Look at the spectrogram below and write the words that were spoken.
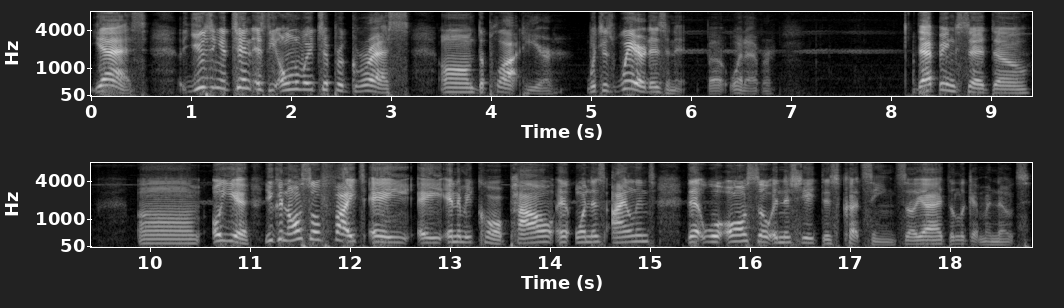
Yes, using a tent is the only way to progress um, the plot here. Which is weird, isn't it? But whatever. That being said, though, Um, oh yeah, you can also fight a, a enemy called Pow on this island that will also initiate this cutscene. So yeah, I had to look at my notes.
